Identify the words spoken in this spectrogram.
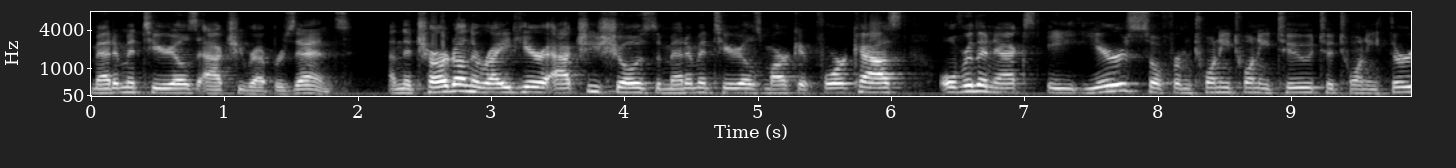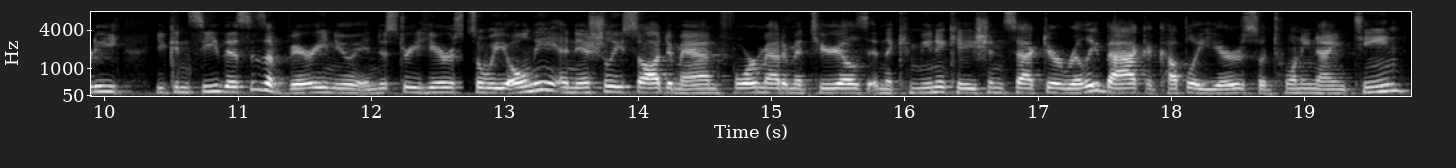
metamaterials actually represents. And the chart on the right here actually shows the metamaterials market forecast over the next eight years. So from 2022 to 2030, you can see this is a very new industry here. So we only initially saw demand for metamaterials in the communication sector really back a couple of years, so 2019.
